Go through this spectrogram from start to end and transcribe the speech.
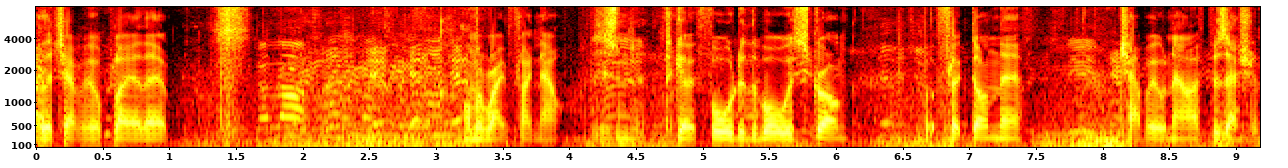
of the Chapel Hill player there. On the right flank now. Decision to go forward with the ball was strong, but flicked on there. Chapel Hill now have possession.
